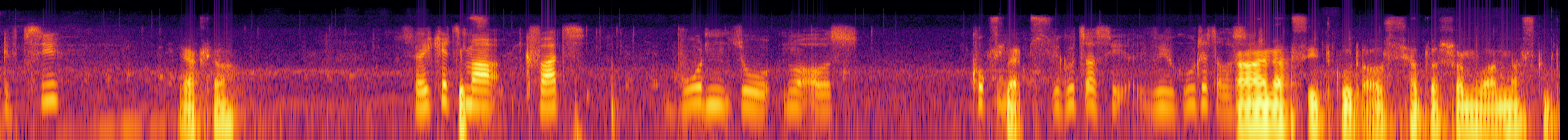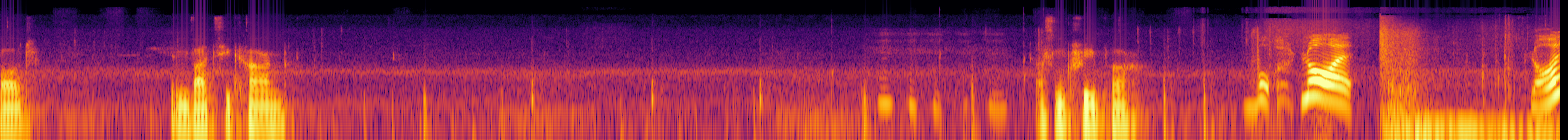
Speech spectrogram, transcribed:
Gibt's sie? Ja klar. Soll ich jetzt Gibt's- mal Quarzboden so nur aus gucken, Slabs. wie gut das aussieht, wie gut das aussieht? Nein, das sieht gut aus. Ich habe das schon woanders gebaut. Im Vatikan. Ist ein Creeper. Wo? LOL! LOL?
